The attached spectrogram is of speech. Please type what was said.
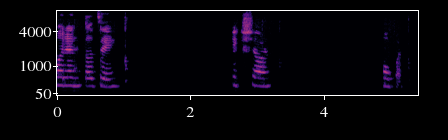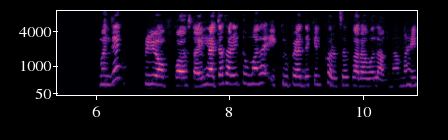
पर्यंतचे शिक्षण मोफत. म्हणजे फ्री ऑफ कॉस्ट आहे. ह्याच्यासाठी तुम्हाला एक रुपया देखील खर्च करावा लागणार नाही.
